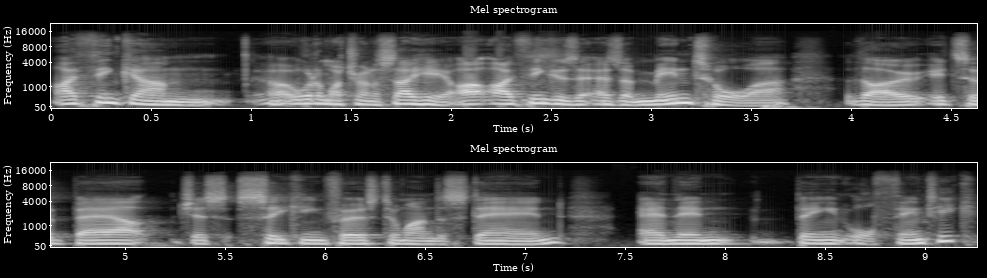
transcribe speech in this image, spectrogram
I think, um, uh, what am I trying to say here? I, I think as a, as a mentor, though, it's about just seeking first to understand and then being authentic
